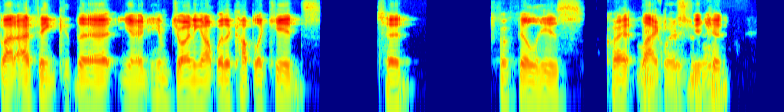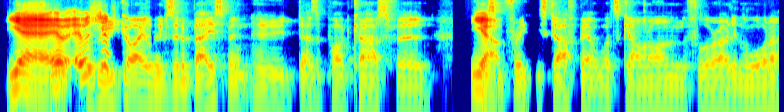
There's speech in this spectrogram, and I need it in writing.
But I think the you know him joining up with a couple of kids to fulfill his like his mission. Yeah, it, it was the just weird guy who lives in a basement who does a podcast for yeah. some freaky stuff about what's going on in the fluoride in the water.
